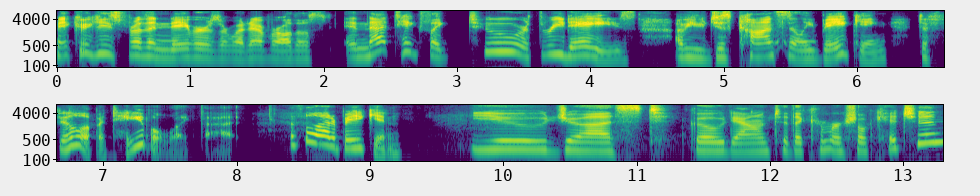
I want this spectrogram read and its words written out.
make cookies for the neighbors or whatever, all those. And that takes like two or three days of you just constantly baking to fill up a table like that. That's a lot of bacon. You just go down to the commercial kitchen.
